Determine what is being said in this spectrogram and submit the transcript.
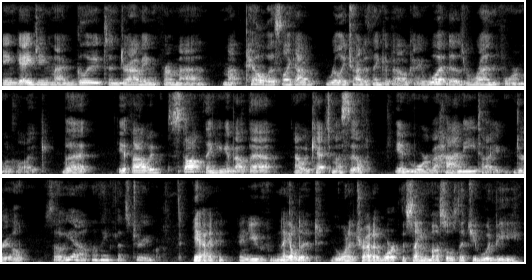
engaging my glutes and driving from my my pelvis. Like I really try to think about, okay, what does run form look like? But if I would stop thinking about that, I would catch myself in more of a high knee type drill. So yeah, I think that's true. Yeah, and you've nailed it. You want to try to work the same muscles that you would be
